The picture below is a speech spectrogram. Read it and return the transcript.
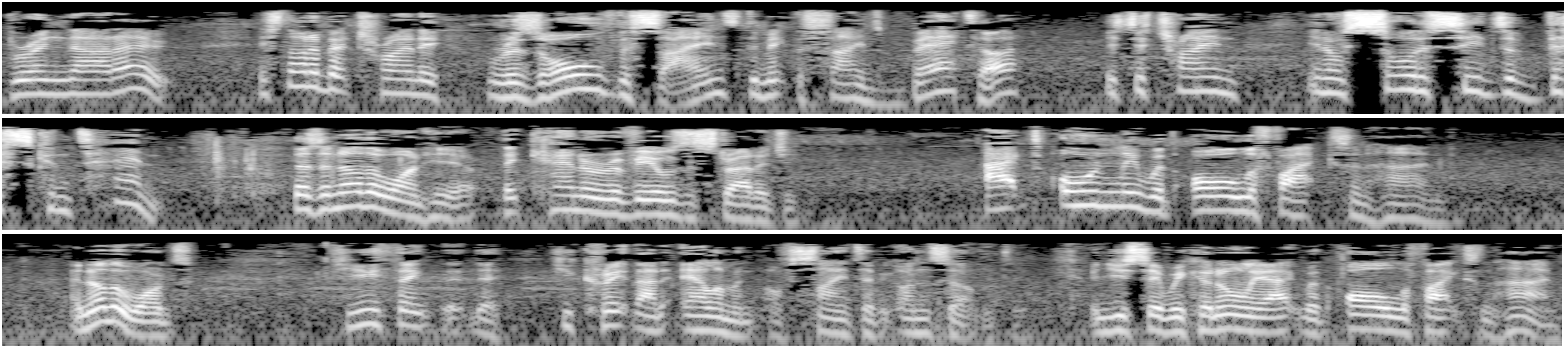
bring that out. It's not about trying to resolve the science to make the science better. It's to try and, you know, sow the seeds of discontent. There's another one here that kind of reveals the strategy. Act only with all the facts in hand. In other words, if you think that the, if you create that element of scientific uncertainty and you say we can only act with all the facts in hand,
